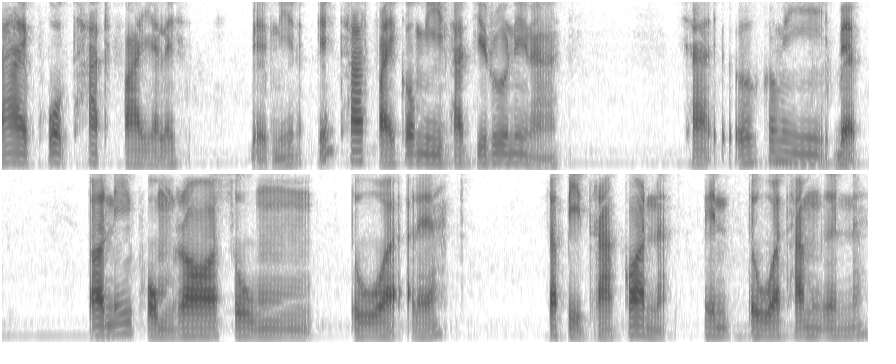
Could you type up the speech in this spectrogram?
ได้พวกธาตุไฟอะไร แบบนี้นะเอ๊ะธาตุไฟก็มี Tanjiro นี่นะ ใช่ เออ ก็มีแบบ ตอนนี้ผมรอสุ่มตัวอะไรนะ Speed Dragon น่ะเป็นตัวทำเงินนะ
